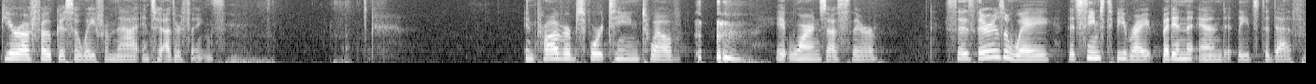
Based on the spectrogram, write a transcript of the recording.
gear our focus away from that into other things. In Proverbs 14 12, it warns us there. It says, There is a way that seems to be right, but in the end it leads to death.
